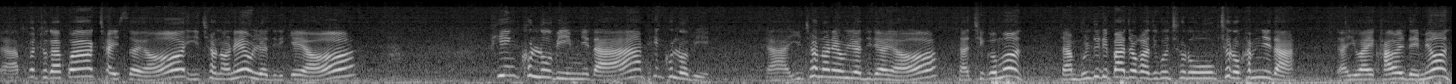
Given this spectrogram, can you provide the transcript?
자, 포트가 꽉 차 있어요. 2,000원에 올려드릴게요. 핑클로비입니다. 핑클로비. 자, 2,000원에 올려드려요. 자, 지금은 자, 물들이 빠져가지고 초록초록합니다. 자, 이 아이 가을 되면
